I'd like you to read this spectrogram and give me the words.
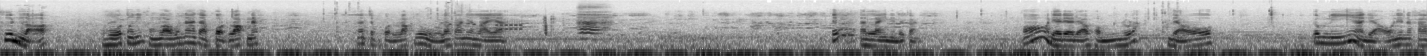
ขึ้นเหรอโอ้โหตัวนี้ของเราก็น่าจะปลดล็อกนะ น่าจะปลดล็อกอยู่แล้วก็เนี่ยอะไรอะ่ะเอ๊ะอะไรเนี่ยเดี๋ยวก่อนอ๋อเดี๋ยวเดี๋ยวเดี๋ยวผมรู้ละเดี๋ยว ตรงนี้อะเดี๋ยวเนี่ยนะครับ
